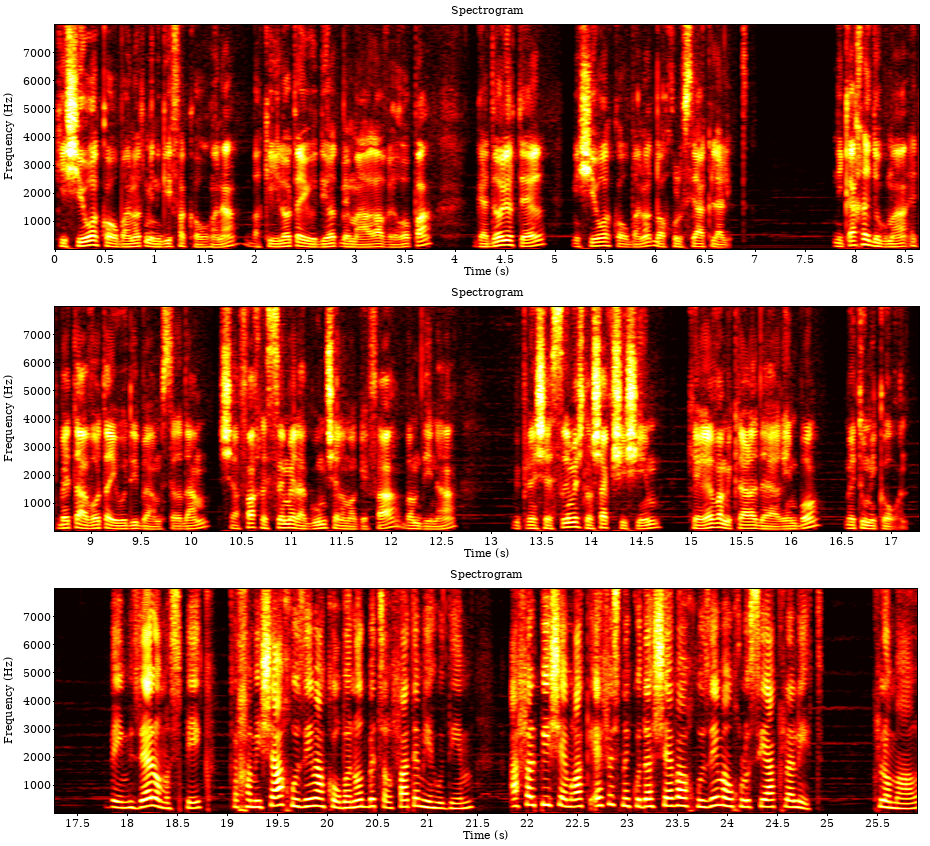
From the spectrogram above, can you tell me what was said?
כי שיעור הקורבנות מנגיף הקורונה בקהילות היהודיות במערב אירופה גדול יותר משיעור הקורבנות באוכלוסייה הכללית. ניקח לדוגמה את בית האבות היהודי באמסטרדם, שהפך לסמל עגום של המגפה במדינה, מפני ש-23 קשישים, כרבע מכלל הדיירים בו, מתו מקורונה. ואם זה לא מספיק, כחמישה אחוזים מהקורבנות בצרפת הם יהודים, אף על פי שהם רק 0.7 אחוזים מהאוכלוסייה הכללית. כלומר,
